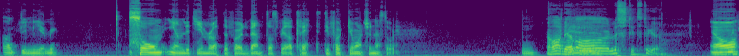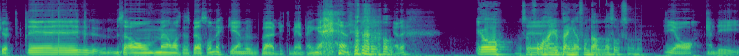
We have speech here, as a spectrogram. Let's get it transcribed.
Antti Niemi. Som enligt Jim Rutherford väntas spela 30-40 matcher nästa år. Ja, det var lustigt tycker jag. Ja, det, så, ja, men om man ska spela så mycket är han väl värd lite mer pengar. Eller? Jo, och sen får Eh, han ju kan- pengar från Dallas också. Ja, men det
